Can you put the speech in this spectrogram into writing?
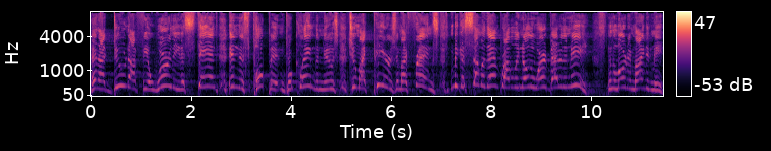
and I do not feel worthy to stand in this pulpit and proclaim the news to my peers and my friends because some of them probably know the word better than me. And the Lord reminded me,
